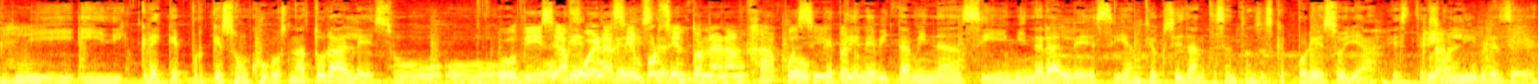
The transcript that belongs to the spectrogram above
y, y cree que porque son jugos naturales o... O, O dice o que- afuera o que 100% naranja, pues o sí, que pero- tiene vitaminas y minerales y antioxidantes, entonces que por eso ya este, Claro. son libres de,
